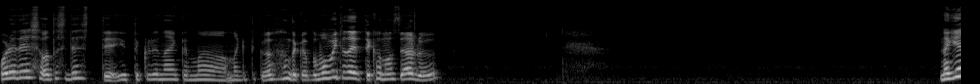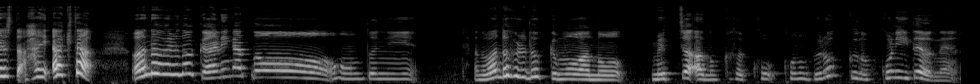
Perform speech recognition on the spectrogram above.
俺です。私です。って言ってくれないかな？投げてくださった方もう見てないって可能性ある？投げました。はい。あ来た。ワンダフルドッグありがとう。本当に。あのワンダフルドッグもあのめっちゃあのさここのブロックのここにいたよね。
